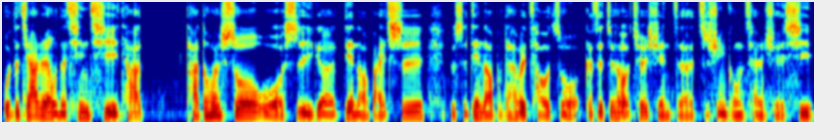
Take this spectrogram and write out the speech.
我的家人，我的亲戚，他。他都会说我是一个电脑白痴，就是电脑不太会操作，可是最后却选择资讯工程学系。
